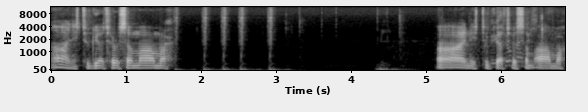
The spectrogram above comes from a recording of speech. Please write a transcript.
Oh, I need to get her some armor. Ah, I need to get her some armor.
